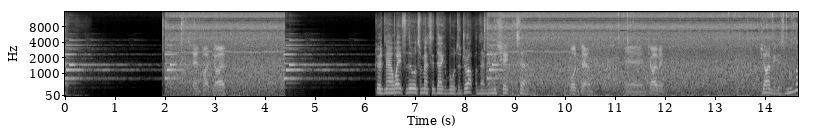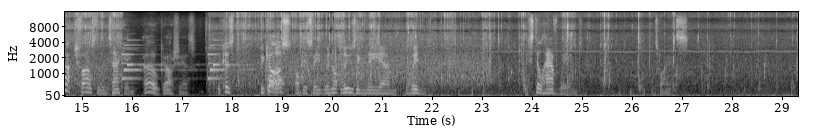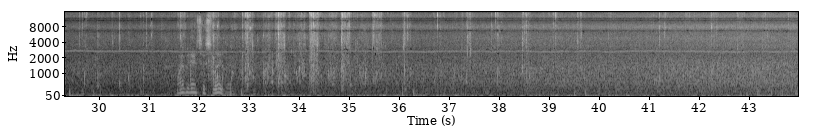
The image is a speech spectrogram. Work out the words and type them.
Stand by jibe. Good, now wait for the automatic dagger board to drop and then initiate the turn. Board down. And jibing. Jibing is much faster than tacking. Oh gosh, yes. Because, because obviously we're not losing the um, the wind. We still have wind. That's why it's. Why are we going so slow then?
